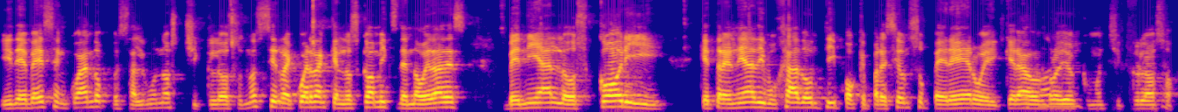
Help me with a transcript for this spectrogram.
y de vez en cuando, pues algunos chiclosos. No sé si recuerdan que en los cómics de novedades venían los Cory, que tenía dibujado un tipo que parecía un superhéroe y que era un rollo como chicloso.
